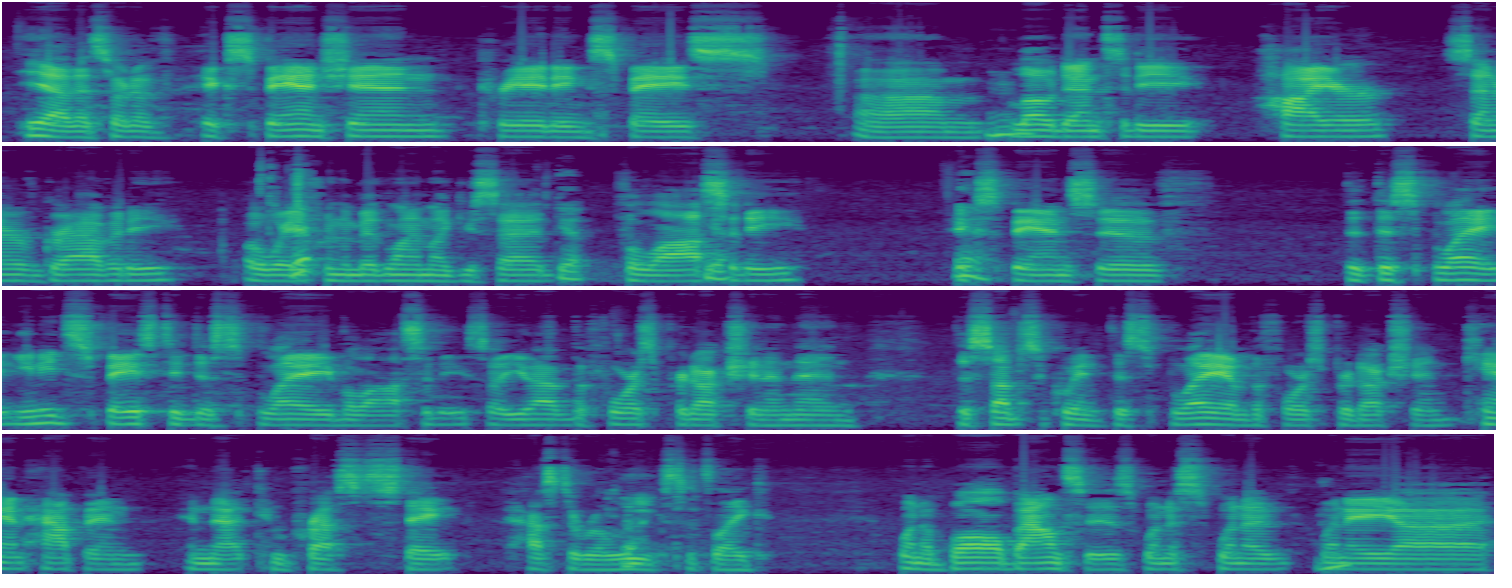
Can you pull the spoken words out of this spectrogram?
Yeah, that sort of expansion, creating space, um, mm-hmm. low density, higher center of gravity, away yep. from the midline, like you said, yep. velocity, yep. expansive. The display, you need space to display velocity. So you have the force production and then the subsequent display of the force production can't happen in that compressed state. It has to release. It's like when a ball bounces, when a when a when a uh,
